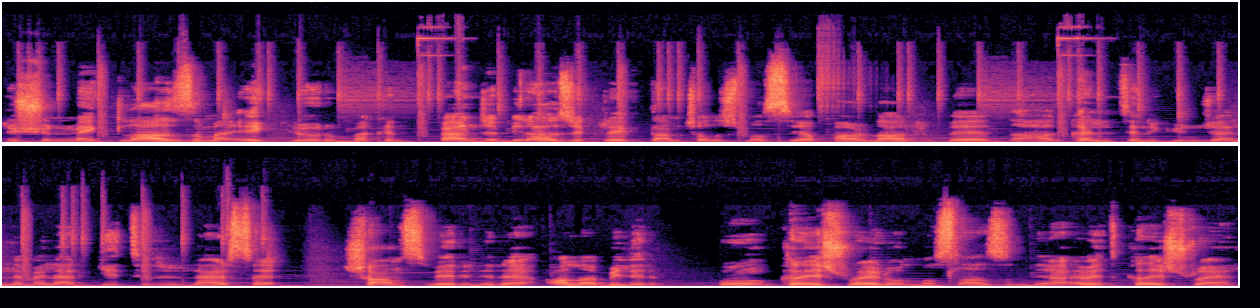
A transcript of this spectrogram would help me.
düşünmek lazıma ekliyorum. Bakın bence birazcık reklam çalışması yaparlar ve daha kaliteli güncellemeler getirirlerse şans verilere alabilirim. Bu Clash Royale olması lazımdı ya. Evet Clash Royale.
